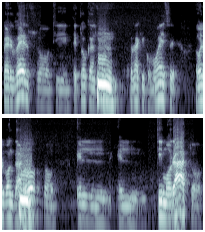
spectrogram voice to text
perverso, si te tocan un personaje como ese, o el bondadoso, el, timorato,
